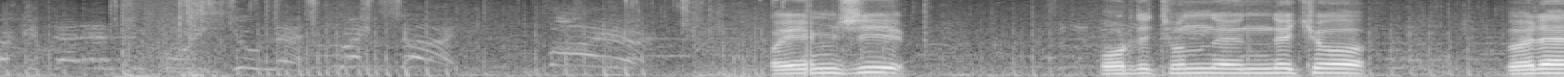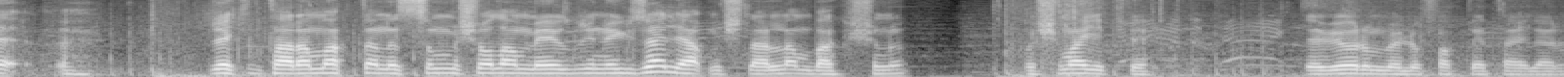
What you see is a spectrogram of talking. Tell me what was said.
MG-42 nest, right side. Fire! O MG Fortitune'un önündeki o böyle sürekli taramaktan ısınmış olan mevzuyu ne güzel yapmışlar lan bak şunu. Hoşuma gitti. Seviyorum böyle ufak detayları.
